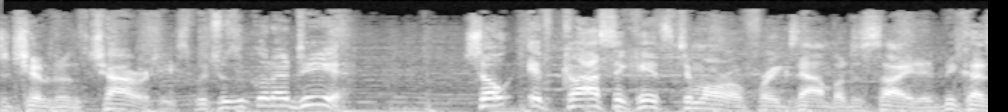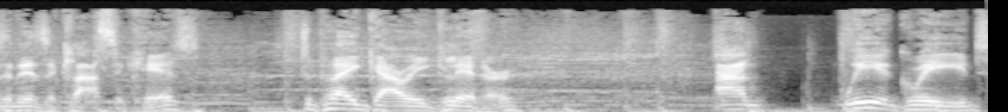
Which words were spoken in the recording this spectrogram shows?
to children's charities, which was a good idea. So if Classic Hits Tomorrow, for example, decided, because it is a classic hit, to play Gary Glitter, and we agreed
